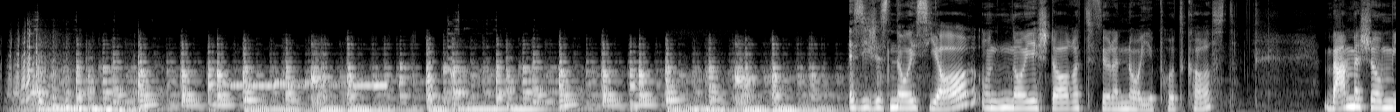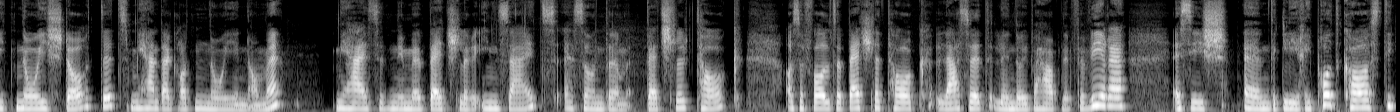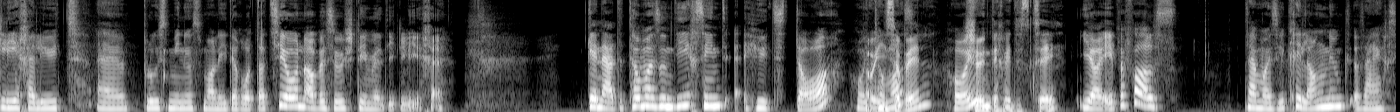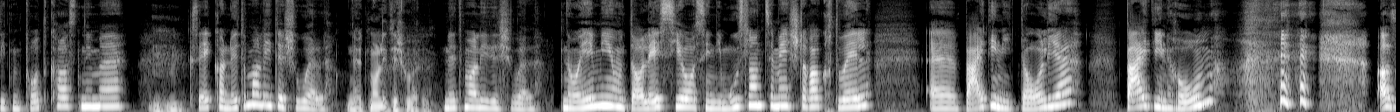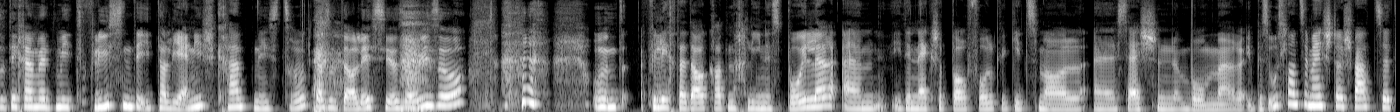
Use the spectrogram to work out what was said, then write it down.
Es ist ein neues Jahr und ein neuer Start für einen neuen Podcast. Wenn man schon mit neu startet, wir haben auch gerade einen neuen Namen. Wir heißen nicht mehr Bachelor Insights, äh, sondern Bachelor Talk. Also falls ihr Bachelor Talk leset, lasst euch überhaupt nicht verwirren. Es ist ähm, der gleiche Podcast, die gleichen Leute, äh, plus minus mal in der Rotation, aber sonst stimmen die gleichen. Genau, der Thomas und ich sind heute da. Hoi, Hoi Isabel. Hoi. Schön, dich wieder zu sehen. Ja, ebenfalls. Das haben wir uns wirklich lange nicht mehr, also eigentlich seit dem Podcast nicht mehr mhm. gesehen. Nicht einmal in der Schule. Nicht mal in der Schule? Nicht mal in der Schule. Die Noemi und Alessio sind im Auslandssemester aktuell. Äh, beide in Italien, beide in Rom. also die kommen mit fließenden Italienischkenntnissen zurück. Also der Alessio sowieso. Und vielleicht auch da gerade ein kleiner Spoiler. Ähm, in den nächsten paar Folgen gibt es mal eine Session, wo wir über das Auslandssemester schwätzen.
